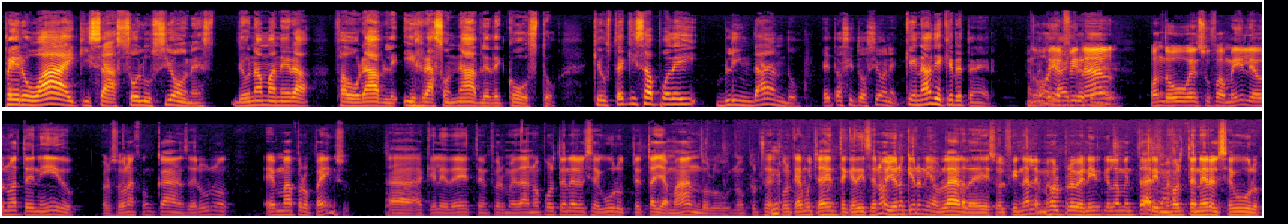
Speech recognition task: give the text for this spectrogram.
pero hay quizás soluciones de una manera favorable y razonable de costo, que usted quizá puede ir blindando estas situaciones que nadie quiere tener. No, y al final, cuando en su familia uno ha tenido personas con cáncer, uno es más propenso a que le dé esta enfermedad. No por tener el seguro, usted está llamándolo. No por te- porque hay mucha gente que dice, no, yo no quiero ni hablar de eso. Al final es mejor prevenir que lamentar y mejor tener el seguro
